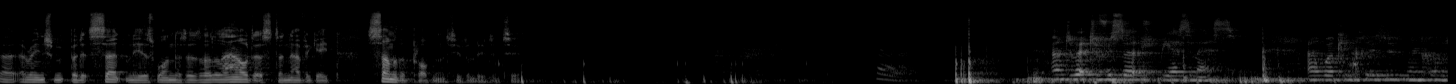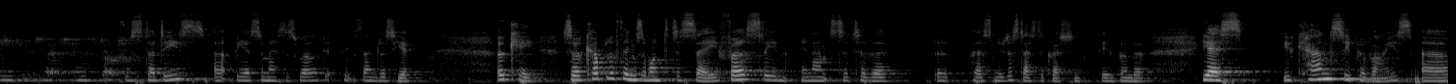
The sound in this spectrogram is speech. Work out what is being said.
uh, arrangement, but it certainly is one that has allowed us to navigate some of the problems you've alluded to. I'm Director of Research at BSMS. I'm working closely with my colleague, Director of Doctoral Studies at BSMS as well. I don't think Sandra's here. Okay, so a couple of things I wanted to say. Firstly, in, in answer to the, the person who just asked the question, David Brumbo. Yes, you can supervise a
